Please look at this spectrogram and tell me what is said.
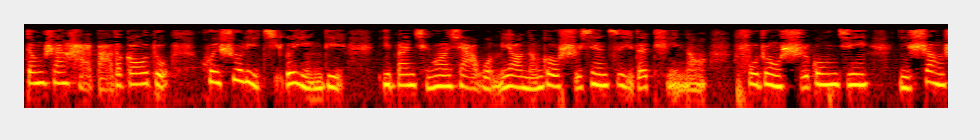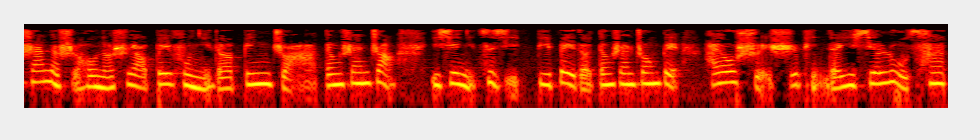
登山海拔的高度，会设立几个营地。一般情况下，我们要能够实现自己的体能，负重十公斤。你上山的时候呢，是要背负你的冰爪、登山杖，一些你自己必备的登山装备，还有水、食品的一些路餐。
